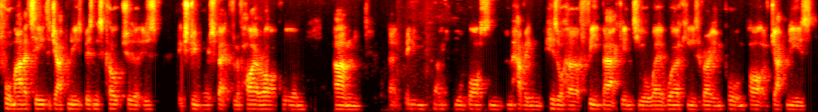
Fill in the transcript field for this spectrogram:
formality to Japanese business culture that is extremely respectful of hierarchy and um, uh, being close to your boss and, and, having his or her feedback into your way of working is a very important part of Japanese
